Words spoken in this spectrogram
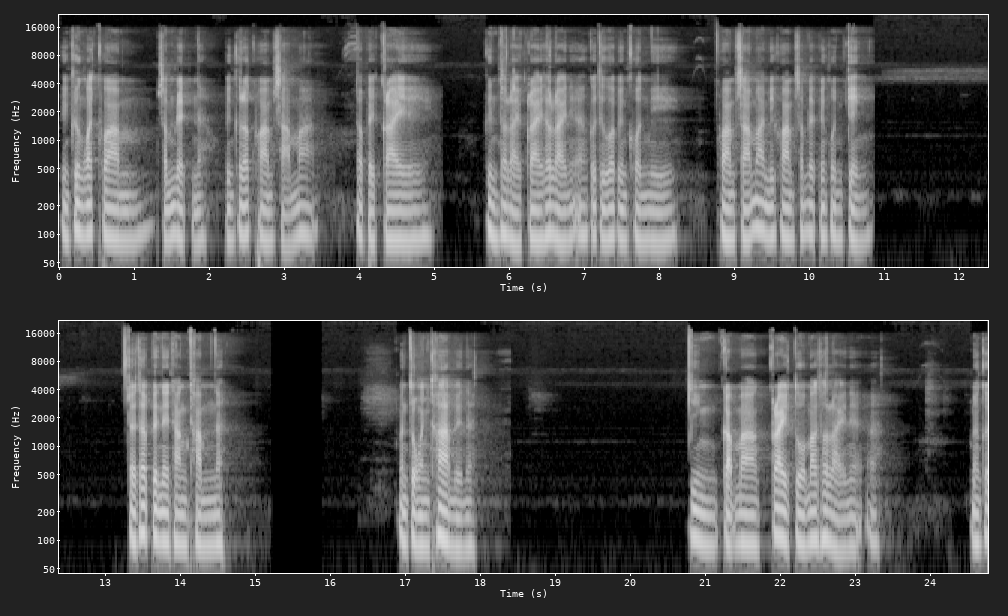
เป็นเครื่องวัดความสำเร็จนะเป็นเครื่องวัดความสามารถถ้าไปไกลขึ้นเท่าไหร่ไกลเท่าไหร่นี่ก็ถือว่าเป็นคนมีความสามารถมีความสำเร็จเป็นคนเก่ง แต่ถ้าเป็นในทางธรรมนะมันตรงกันข้ามเลยนะ ยิ่งกลับมาใกล้ตัวมากเท่าไหร่เนี่ย มันก็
